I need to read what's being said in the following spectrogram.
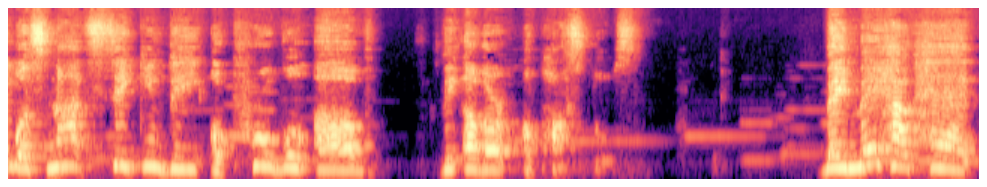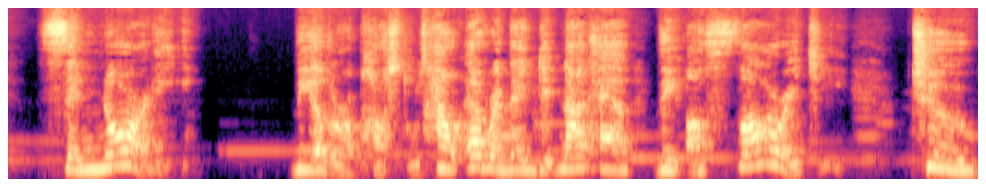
was not seeking the approval of the other apostles. They may have had seniority, the other apostles. However, they did not have the authority to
